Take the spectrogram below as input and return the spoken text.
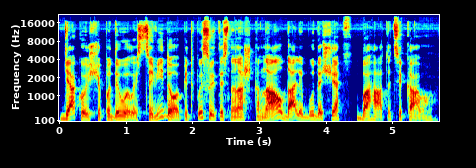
Дякую, що подивились це відео. Підписуйтесь на наш канал, далі буде ще багато цікавого.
